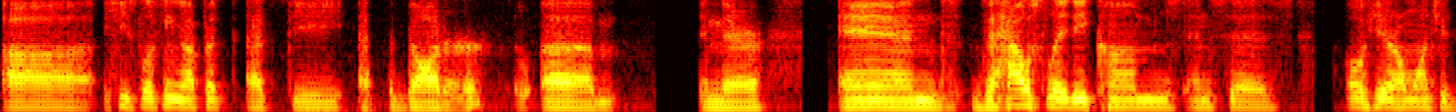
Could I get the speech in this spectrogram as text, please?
Uh, he's looking up at, at the at the daughter um, in there, and the house lady comes and says, "Oh, here I want you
